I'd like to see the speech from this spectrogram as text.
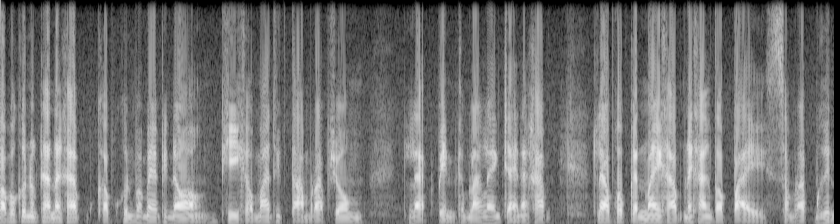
อบพระคุณทุกท่านนะครับ ขอบคุณพ่อแม่พี่น้องที่เข้ามาติดตามรับชม และเป็นกำลังแรงใจนะครับ แล้วพบกันไหมครับในครั้งต่อไปสำหรับพื้น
